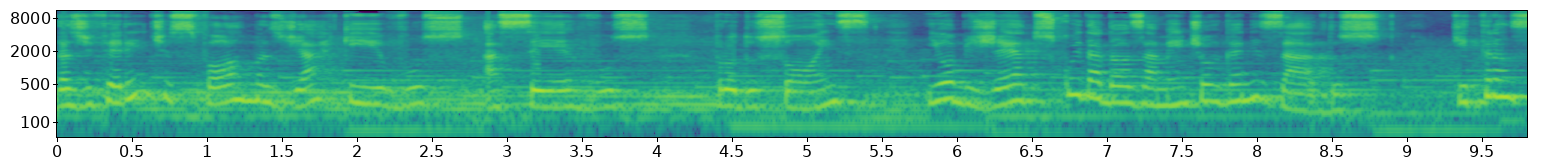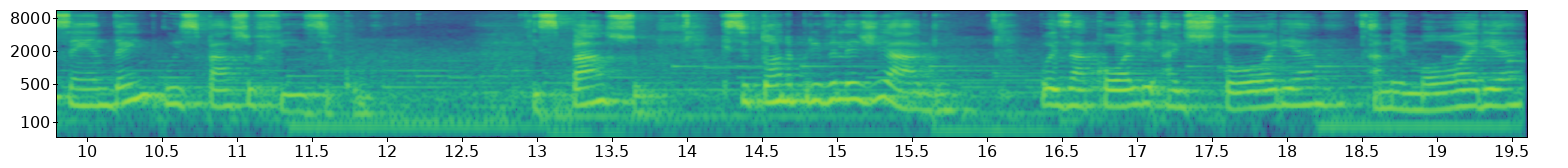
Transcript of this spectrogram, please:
das diferentes formas de arquivos, acervos, produções e objetos cuidadosamente organizados que transcendem o espaço físico. Espaço que se torna privilegiado, pois acolhe a história, a memória,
